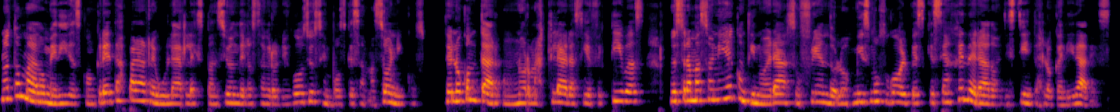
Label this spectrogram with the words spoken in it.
no ha tomado medidas concretas para regular la expansión de los agronegocios en bosques amazónicos. De no contar con normas claras y efectivas, nuestra Amazonía continuará sufriendo los mismos golpes que se han generado en distintas localidades.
